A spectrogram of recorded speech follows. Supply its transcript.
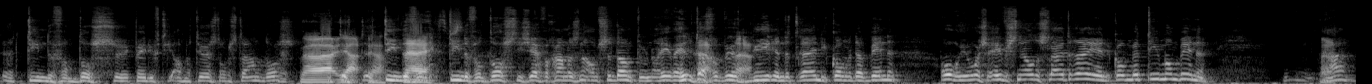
het tiende van DOS, ik weet niet of die amateurs erop staan, DOS. Nou, Het- ja, het, het ja. tiende, Nee. van, tiende van DOS die zegt we gaan eens naar Amsterdam toe. Nou, je weet wat Ja, gebeurt. Bier in de trein, die komen daar binnen. Oh jongens, even snel de sluiterij in. Komen met tien man binnen. Ja.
